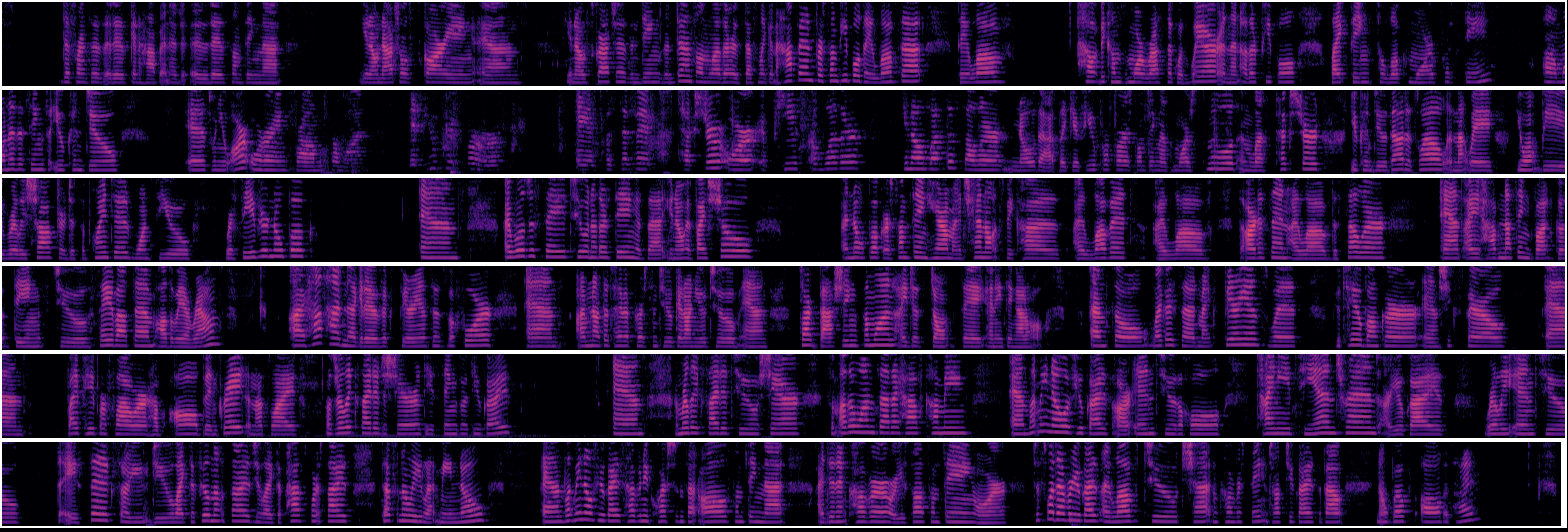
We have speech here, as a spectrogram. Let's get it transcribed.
differences. It is going to happen. It, it is something that, you know, natural scarring and, you know, scratches and dings and dents on leather is definitely going to happen. For some people, they love that. They love how it becomes more rustic with wear and then other people like things to look more pristine. Um, one of the things that you can do is when you are ordering from someone, if you prefer a specific texture or a piece of leather, you know, let the seller know that. Like if you prefer something that's more smooth and less textured, you can do that as well. And that way you won't be really shocked or disappointed once you receive your notebook. And I will just say too another thing is that, you know, if I show a notebook or something here on my channel, it's because I love it. I love the artisan. I love the seller. And I have nothing but good things to say about them all the way around. I have had negative experiences before. And I'm not the type of person to get on YouTube and start bashing someone. I just don't say anything at all. And so, like I said, my experience with Buteo Bunker and Chic Sparrow and By Paper Flower have all been great and that's why I was really excited to share these things with you guys. And I'm really excited to share some other ones that I have coming. And let me know if you guys are into the whole tiny TN trend. Are you guys really into the A6 or you do you like the field note size, you like the passport size, definitely let me know. And let me know if you guys have any questions at all, something that I didn't cover or you saw something or just whatever you guys. I love to chat and conversate and talk to you guys about notebooks all the time.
